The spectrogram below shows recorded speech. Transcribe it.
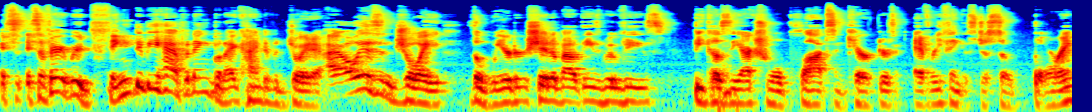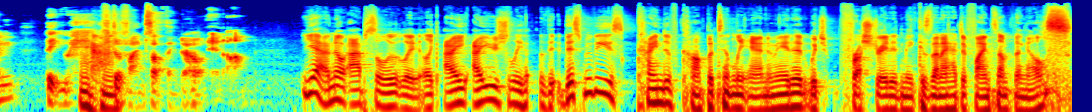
it's it's a very weird thing to be happening, but I kind of enjoyed it. I always enjoy the weirder shit about these movies because the actual plots and characters and everything is just so boring that you have Mhm. to find something to hone in on. yeah no absolutely like i i usually th- this movie is kind of competently animated which frustrated me because then i had to find something else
